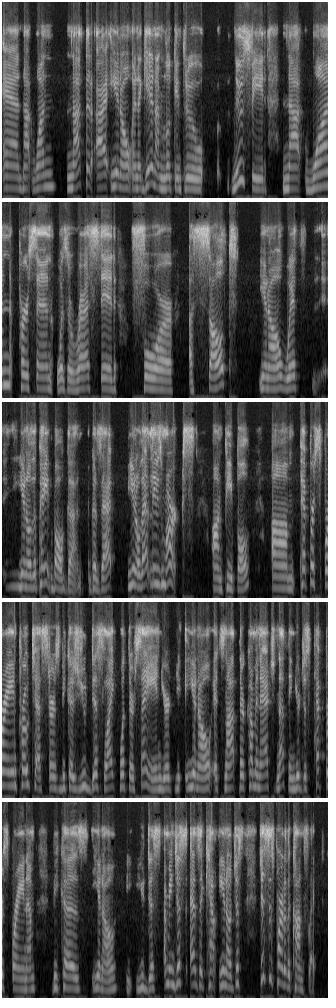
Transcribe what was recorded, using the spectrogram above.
And not one not that i you know and again i'm looking through newsfeed not one person was arrested for assault you know with you know the paintball gun because that you know that leaves marks on people um, pepper spraying protesters because you dislike what they're saying. You're you, you know it's not they're coming at you nothing. You're just pepper spraying them because you know you just i mean just as a count you know just just as part of the conflict.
